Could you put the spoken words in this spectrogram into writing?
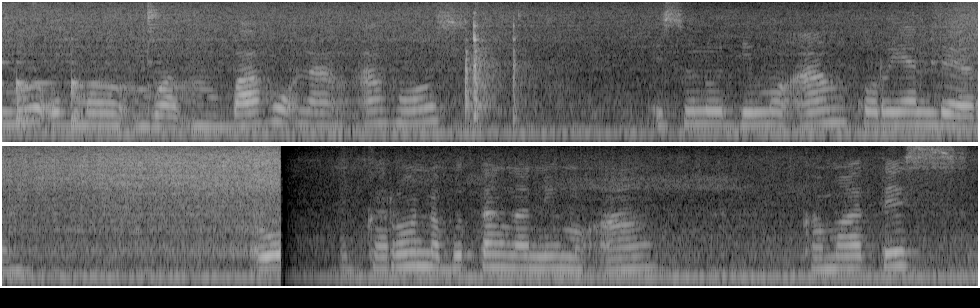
nimo ug ma- ma- mabaho na ang ahos. Isunod nimo ang coriander karon nabutang na nimo ang kamatis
